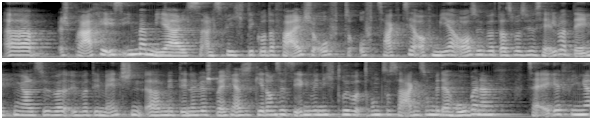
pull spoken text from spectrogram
Äh, Sprache ist immer mehr als, als richtig oder falsch. Oft, oft sagt sie auch mehr aus über das, was wir selber denken, als über, über die Menschen, äh, mit denen wir sprechen. Also es geht uns jetzt irgendwie nicht darum zu sagen, so mit erhobenem Zeigefinger,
